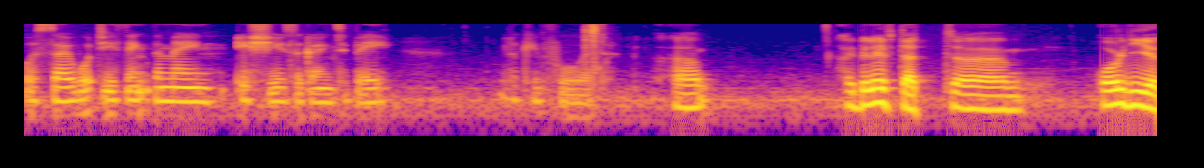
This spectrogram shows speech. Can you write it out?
or so? What do you think the main issues are going to be looking forward? Um, I believe that um, all the uh,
